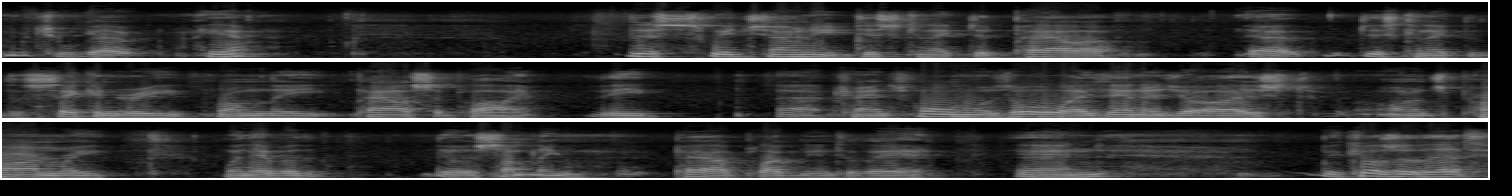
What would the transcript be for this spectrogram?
which will go here. This switch only disconnected power, uh, disconnected the secondary from the power supply. The uh, transformer was always energised on its primary whenever there was something power plugged into there. And because of that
